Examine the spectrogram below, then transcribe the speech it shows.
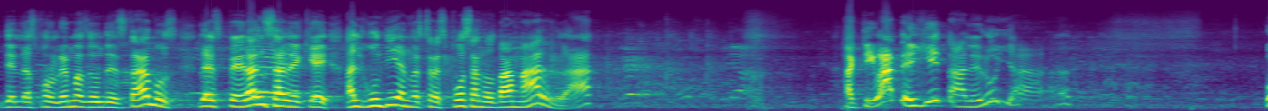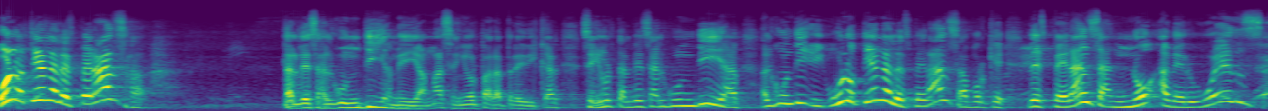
de los problemas de donde estamos, la esperanza de que algún día nuestra esposa nos va a amar. ¿verdad? Activate, hijita, aleluya. Uno tiene la esperanza. Tal vez algún día me llama, Señor, para predicar. Señor, tal vez algún día, algún día. Uno tiene la esperanza, porque la esperanza no avergüenza.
